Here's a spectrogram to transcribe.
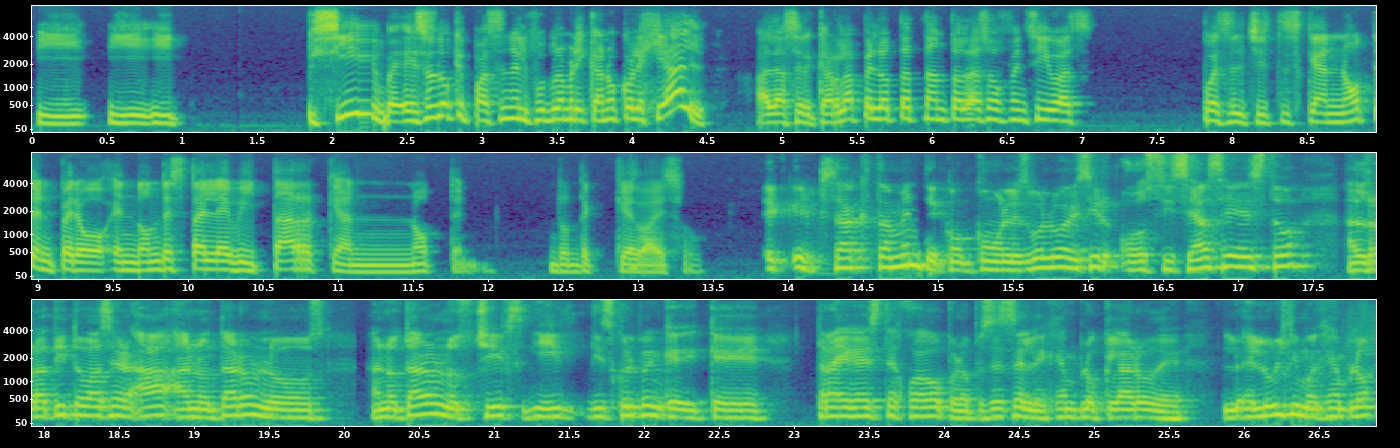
Y, y, y sí, eso es lo que pasa en el fútbol americano colegial. Al acercar la pelota tanto a las ofensivas, pues el chiste es que anoten, pero ¿en dónde está el evitar que anoten? ¿Dónde queda eso? Exactamente, como, les vuelvo a decir, o si se hace esto, al ratito va a ser, ah, anotaron los, anotaron los Chiefs y disculpen que, que traiga este juego, pero pues es el ejemplo claro de, el último ejemplo,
